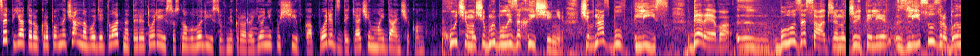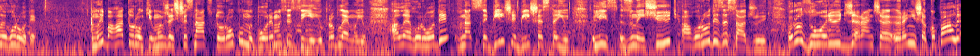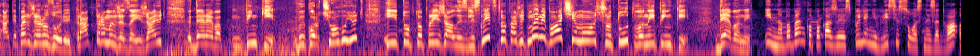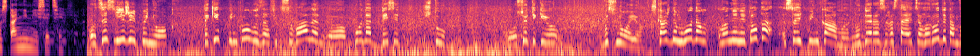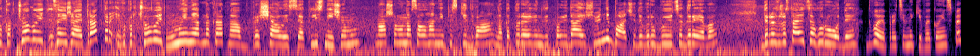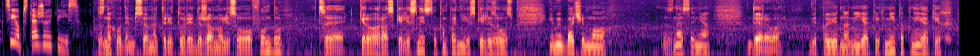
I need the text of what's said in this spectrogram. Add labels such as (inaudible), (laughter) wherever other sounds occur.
Це п'ятеро кропивничан наводять лад на території соснового лісу в мікрорайоні Кущівка поряд з дитячим майданчиком. Хочемо, щоб ми були захищені, щоб в нас був ліс, дерева, е, було засаджено. Жителі з лісу зробили городи. Ми багато років, ми вже з 16-го року ми боремося з цією проблемою. Але городи в нас все більше і більше стають. Ліс знищують, а городи засаджують. Розорюють вже раніше, раніше копали, а тепер вже розорюють. Тракторами вже заїжджають, дерева, піньки викорчовують. І тобто приїжджали з лісництва, кажуть, ми не бачимо, що тут вони піньки. Де вони? Інна Бабенко показує спиляні в лісі сосни за два останні місяці. Оце свіжий пеньок. Таких пеньков зафіксували е, понад 10 штук. Ось тільки весною. З кожним годом вони не тільки стають пеньками, ну де розростаються городи, там викорчовують, заїжджає трактор і викорчовують. Ми неоднократно обращалися к лісничому нашому на Салганні Піски 2, на який він відповідає, що він не бачить, де вирубуються дерева, де розростаються городи. Двоє працівників екоінспекції обстежують ліс. Знаходимося на території Державного лісового фонду. Це Кіровоградське лісництво, компаніївський лісгосп. І ми бачимо знесення дерева. Відповідно, ніяких міток, ніяких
